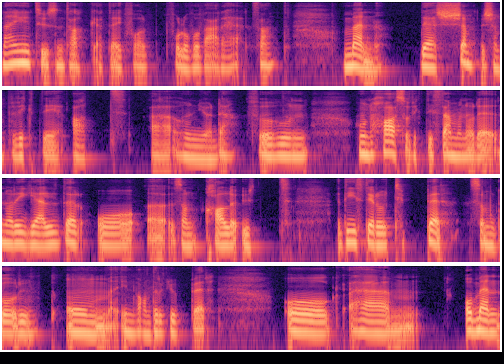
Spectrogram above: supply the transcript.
Nei, tusen takk at jeg får, får lov å være her. Sant? Men det er kjempe, kjempeviktig at uh, hun gjør det. For hun, hun har så viktig stemme når det, når det gjelder å uh, sånn kalle ut de stereotyper som går rundt om innvandrergrupper. Og, um, og Men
